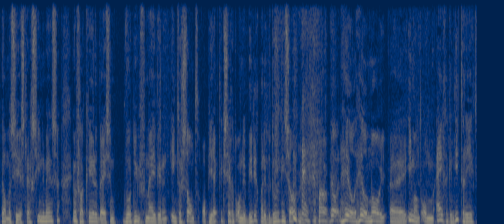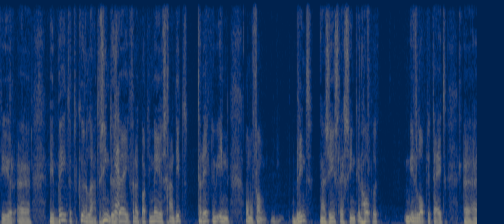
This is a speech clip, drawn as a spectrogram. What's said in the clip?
Wel met zeer slechtziende mensen. En flankerend bezem wordt nu voor mij weer een interessant object. Ik zeg het oneerbiedig, maar ik bedoel het niet zo. Maar wel een heel, heel mooi uh, iemand om eigenlijk in dit traject weer, uh, weer beter te kunnen laten zien. Dus ja. wij vanuit Bartimeus gaan dit traject nu in om van blind naar zeer slechtziend... en hopelijk in de loop der tijd uh,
